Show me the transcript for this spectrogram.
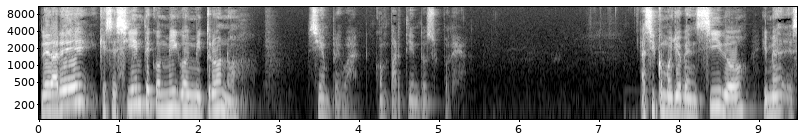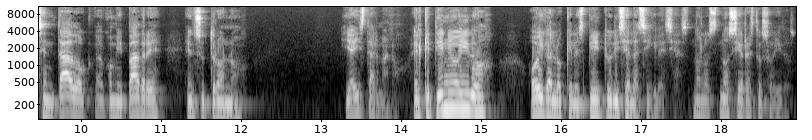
Le daré que se siente conmigo en mi trono, siempre igual, compartiendo su poder. Así como yo he vencido y me he sentado con mi Padre en su trono y ahí está, hermano. El que tiene oído, oiga lo que el Espíritu dice a las iglesias. No, los, no cierres tus oídos,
